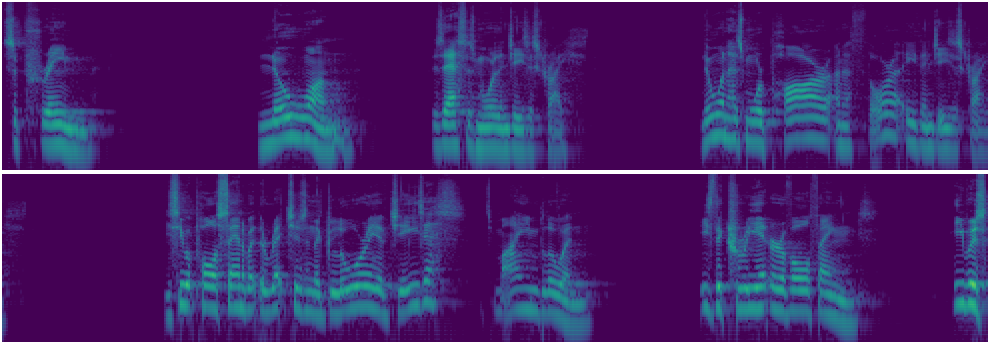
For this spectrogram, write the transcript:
supreme. No one possesses more than Jesus Christ. No one has more power and authority than Jesus Christ. You see what Paul is saying about the riches and the glory of Jesus? It's mind blowing. He's the creator of all things. He was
